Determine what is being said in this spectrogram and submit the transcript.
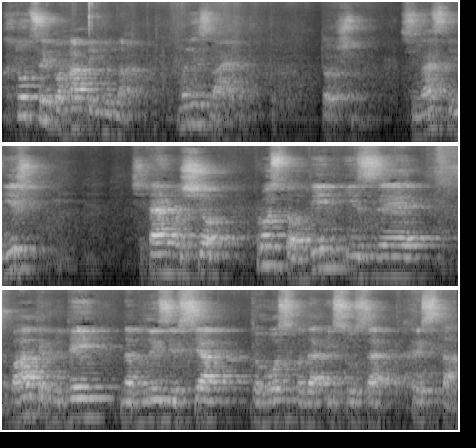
Хто цей багатий юнак? Ми не знаємо. Точно. 17 вірш читаємо, що просто один із багатих людей наблизився до Господа Ісуса Христа.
